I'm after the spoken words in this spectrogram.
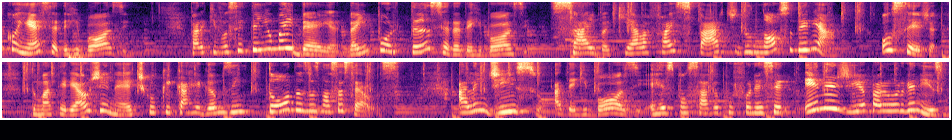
conhece a derribose? Para que você tenha uma ideia da importância da derribose, saiba que ela faz parte do nosso DNA, ou seja, do material genético que carregamos em todas as nossas células. Além disso, a derribose é responsável por fornecer energia para o organismo.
